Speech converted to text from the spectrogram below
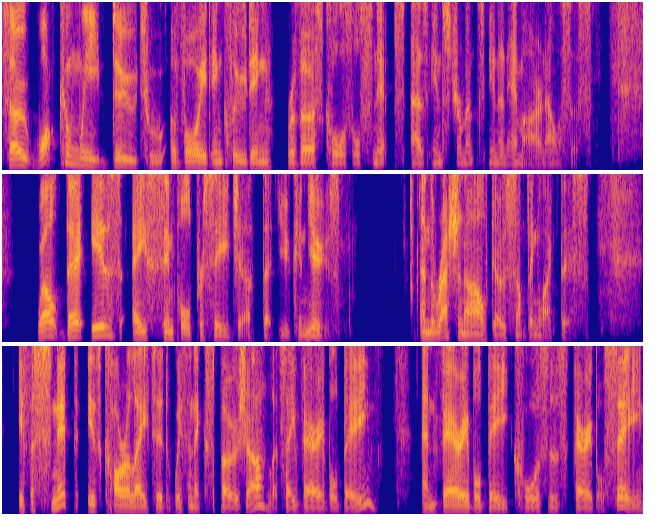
So what can we do to avoid including reverse causal SNPs as instruments in an MR analysis? Well, there is a simple procedure that you can use. And the rationale goes something like this. If a SNP is correlated with an exposure, let's say variable B, and variable B causes variable C,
